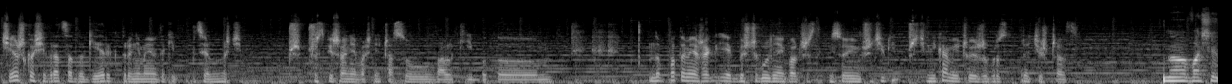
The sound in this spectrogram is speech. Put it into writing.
ciężko się wraca do gier, które nie mają takiej funkcjonalności przy, przyspieszania właśnie czasu walki, bo to no potem jakby szczególnie jak walczysz z takimi swoimi przeciwnikami, czujesz, że po prostu tracisz czas. No właśnie,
